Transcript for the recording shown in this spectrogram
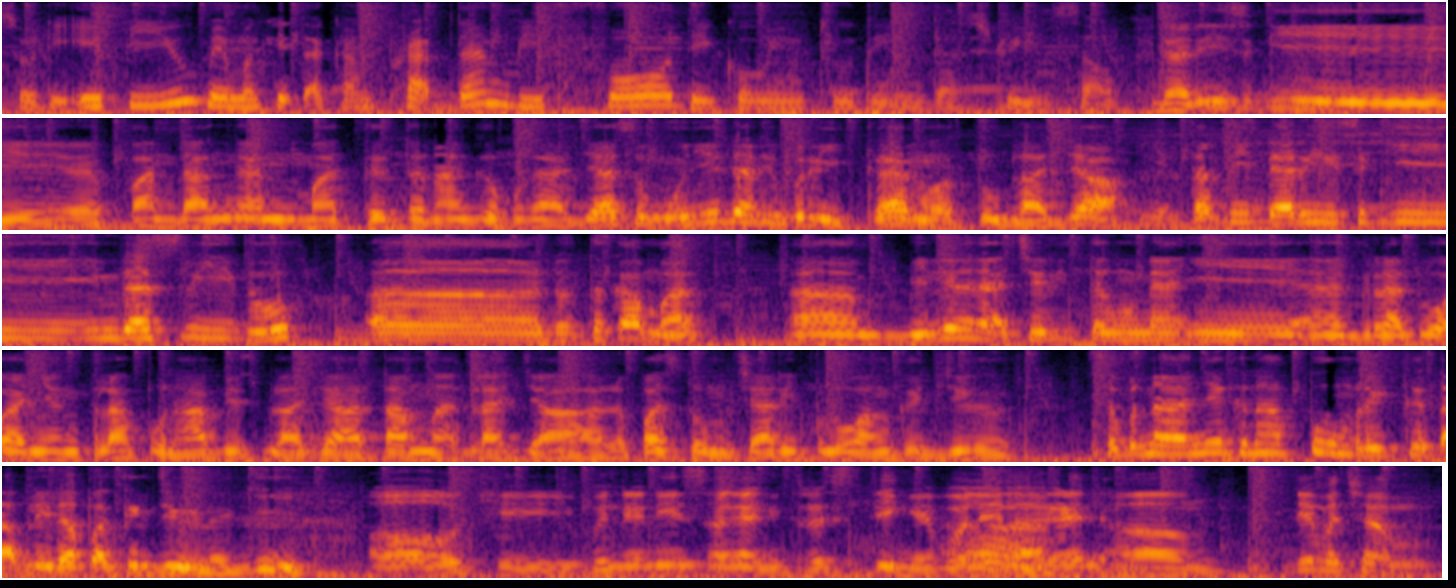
so di APU memang kita akan prep them before they go into the industry itself dari segi pandangan mata tenaga pengajar semuanya dah diberikan hmm. waktu belajar yeah. tapi dari segi industri tu uh, Dr. Kamal uh, bila nak cerita mengenai uh, graduan yang telah pun habis belajar tamat belajar lepas tu mencari peluang peluang kerja Sebenarnya kenapa mereka tak boleh dapat kerja lagi? Oh okay, benda ni sangat interesting ya boleh lah kan um, Dia macam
